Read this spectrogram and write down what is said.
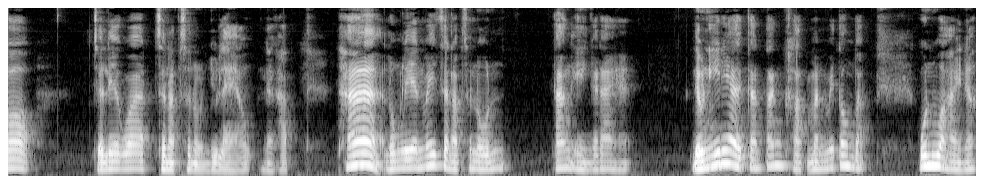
ก็จะเรียกว่าสนับสนุนอยู่แล้วนะครับ ถ้าโรงเรียนไม่สนับสนุนตั้งเองก็ได้ฮะเดี๋ยวนี้เนี่ยการตั้งคลับมันไม่ต้องแบบ วุ่นวายนะ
